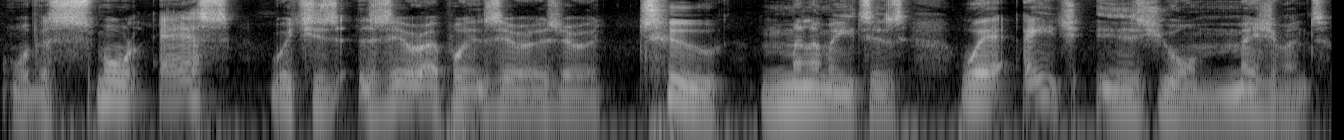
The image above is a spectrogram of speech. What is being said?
or the small s, which is 0.002 millimeters, where h is your measurement.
